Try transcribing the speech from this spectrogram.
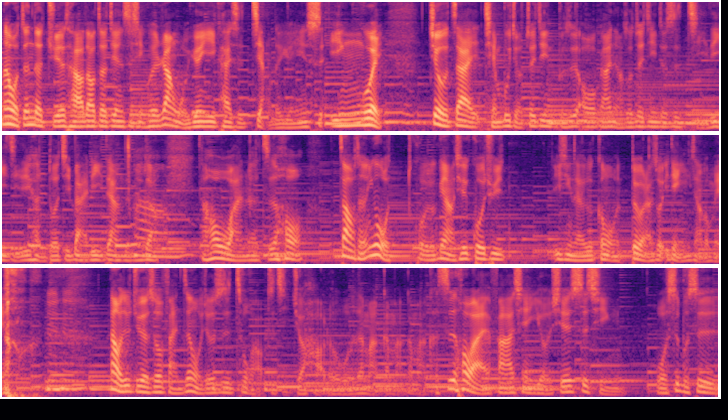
那我真的觉察到这件事情会让我愿意开始讲的原因，是因为就在前不久，最近不是我刚才讲说最近就是几例几例很多几百例这样子，对不对？然后完了之后造成，因为我我就跟你讲，其实过去疫情来说跟我对我来说一点影响都没有。那我就觉得说，反正我就是做好自己就好了，我干嘛干嘛干嘛。可是后来发现，有些事情我是不是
